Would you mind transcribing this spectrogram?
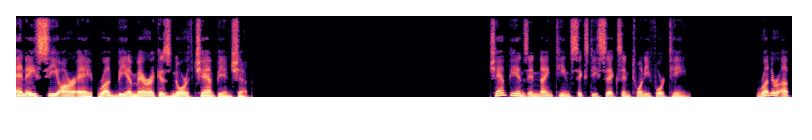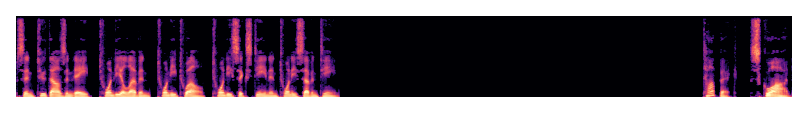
NACRA – Rugby Americas North Championship Champions in 1966 and 2014 Runner-ups in 2008, 2011, 2012, 2016 and 2017. Topic: Squad.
